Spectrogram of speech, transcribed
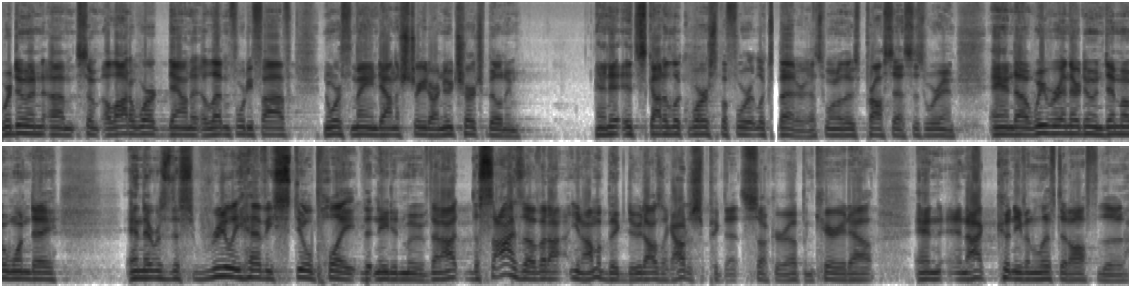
We're doing um, some, a lot of work down at 1145 North Main, down the street, our new church building. And it, has got to look worse before it looks better. That's one of those processes we're in. And uh, we were in there doing demo one day, and there was this really heavy steel plate that needed moved. And I, the size of it, I, you know, I'm a big dude. I was like, I'll just pick that sucker up and carry it out and and I couldn't even lift it off the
